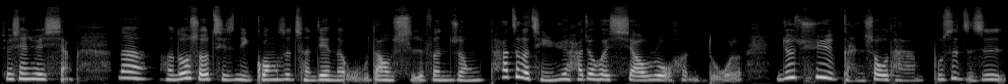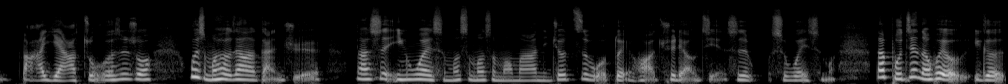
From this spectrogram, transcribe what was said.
就先去想。那很多时候，其实你光是沉淀的五到十分钟，他这个情绪他就会削弱很多了。你就去感受它，不是只是把它压住，而是说为什么会有这样的感觉？那是因为什么什么什么吗？你就自我对话去了解是是为什么。那不见得会有一个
